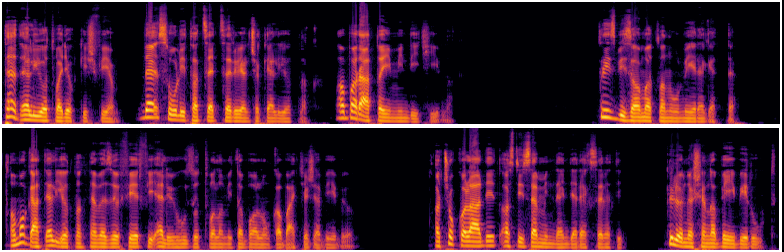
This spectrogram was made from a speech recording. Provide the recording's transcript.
Ted Eliott vagyok, kisfiam, de szólíthatsz egyszerűen csak Eliotnak. A barátaim mind így hívnak. Chris bizalmatlanul méregette. A magát Eliottnak nevező férfi előhúzott valamit a ballonkabátja zsebéből. A csokoládét azt hiszem minden gyerek szereti, különösen a baby root.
